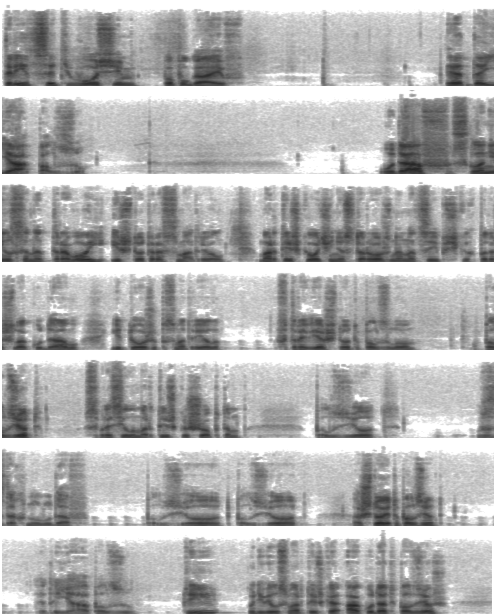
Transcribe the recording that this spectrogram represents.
тридцать восемь попугаев. Это я ползу. Удав склонился над травой и что-то рассматривал. Мартышка очень осторожно на цыпочках подошла к удаву и тоже посмотрела. В траве что-то ползло. «Ползет?» — спросила мартышка шепотом. «Ползет», — вздохнул удав. «Ползет, ползет. А что это ползет?» «Это я ползу». «Ты?» — удивился мартышка. «А куда ты ползешь?»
